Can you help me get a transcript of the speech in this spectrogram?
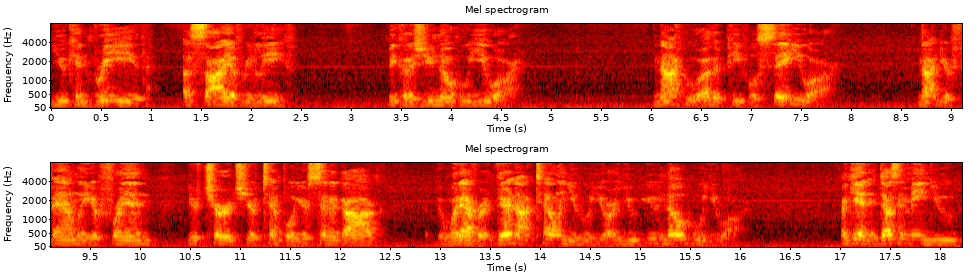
You can breathe a sigh of relief because you know who you are, not who other people say you are, not your family, your friend, your church, your temple, your synagogue, whatever. They're not telling you who you are. You you know who you are. Again, it doesn't mean you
